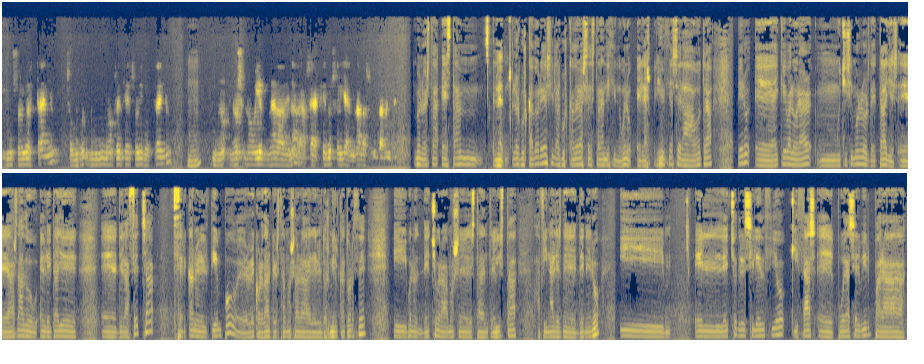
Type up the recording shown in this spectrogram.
un sonido extraño, una ausencia de sonido extraño, no, no, no nada de nada, o sea, que no se oía nada absolutamente. Bueno, está, están los buscadores y las buscadoras se estarán diciendo, bueno, eh, la experiencia será otra, pero eh, hay que valorar muchísimo los detalles. Eh, has dado el detalle de la fecha cercana en el tiempo, recordar que estamos ahora en el 2014 y bueno, de hecho grabamos esta entrevista a finales de, de enero y el hecho del silencio quizás eh, pueda servir para,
